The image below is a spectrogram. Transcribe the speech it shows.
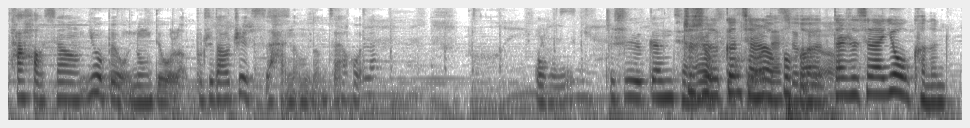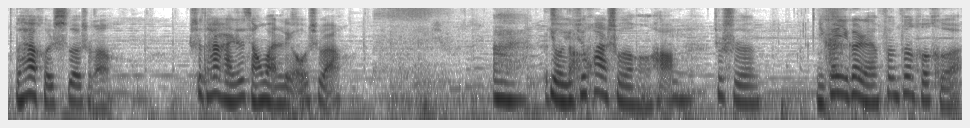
他好像又被我弄丢了，不知道这次还能不能再回来。哦，就是跟前就是跟前任复合，但是现在又可能不太合适了，是吗？是他还是想挽留，是吧？唉，有一句话说的很好，嗯就是你跟一个人分分合合，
